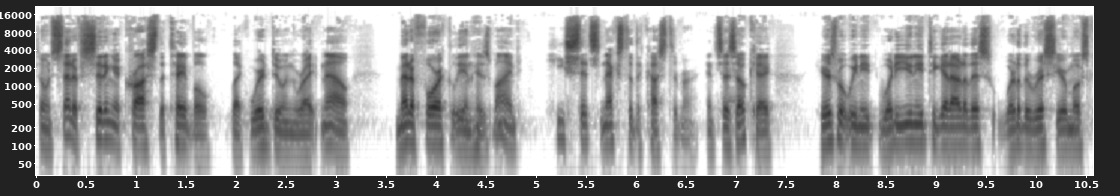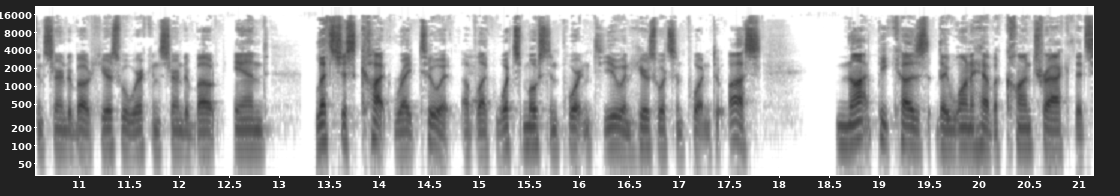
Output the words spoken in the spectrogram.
So instead of sitting across the table like we're doing right now, metaphorically in his mind, he sits next to the customer and says, okay, here's what we need. What do you need to get out of this? What are the risks you're most concerned about? Here's what we're concerned about. And let's just cut right to it of like what's most important to you and here's what's important to us not because they want to have a contract that's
